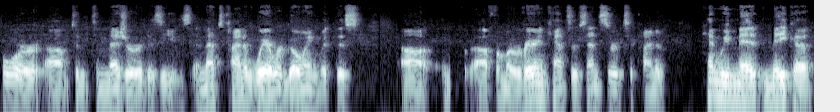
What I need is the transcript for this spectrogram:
for um, to, to, measure a disease. And that's kind of where we're going with this uh, uh, from a ovarian cancer sensor to kind of can we me- make a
